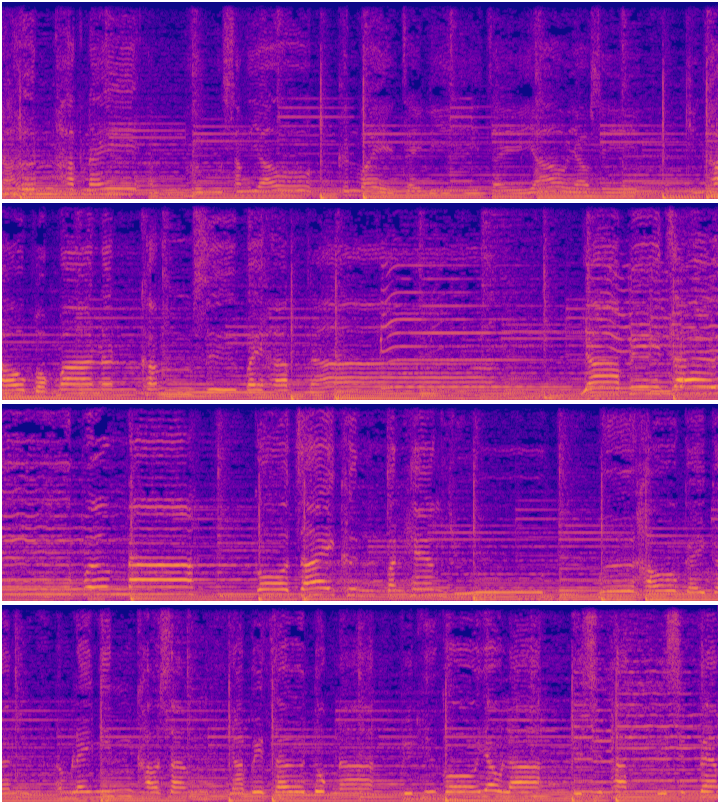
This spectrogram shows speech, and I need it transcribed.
ตาเอินหักในอำหึงสังเยาขึ้นไว้ใจลีใจยาวยาวสีขิงข้าวบอกมานั้นคำสื่อไปหับนาอย่าไปใจ ใจขึ้นปันแห้งอยู่ มือเฮาไกลกันอำไรยินข่าวสั่งอย่าไปเจอตกนาปิดหือก็เยาลาดิสิพักดิสิแบง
